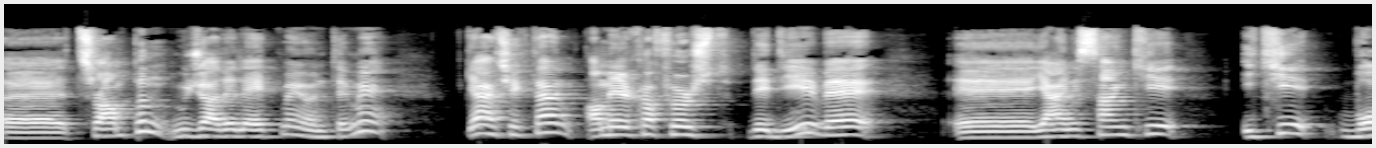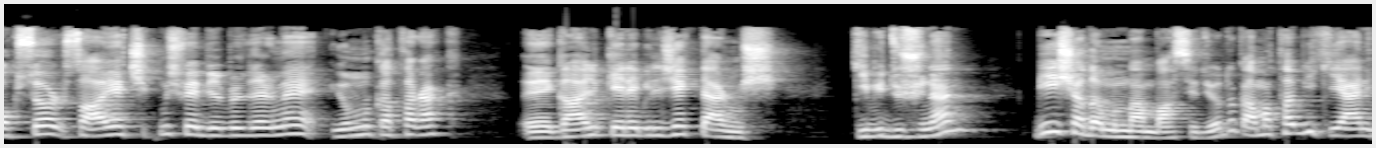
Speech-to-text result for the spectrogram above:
e, Trump'ın mücadele etme yöntemi gerçekten America First dediği ve e, yani sanki iki boksör sahaya çıkmış ve birbirlerine yumruk atarak e, galip gelebileceklermiş gibi düşünen bir iş adamından bahsediyorduk. Ama tabii ki yani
